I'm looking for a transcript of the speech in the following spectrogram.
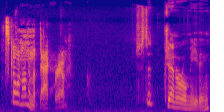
What's going on in the background? Just a general meeting.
